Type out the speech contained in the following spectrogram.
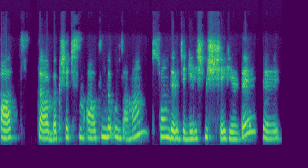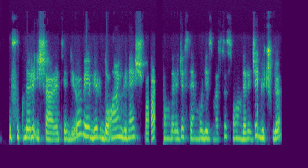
altta bakış açısının altında uzanan son derece gelişmiş şehirde e, ufukları işaret ediyor ve bir doğan güneş var. Son derece sembolizması son derece güçlü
